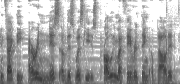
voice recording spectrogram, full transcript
In fact, the Arranness of this whiskey is probably my favorite thing about it.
